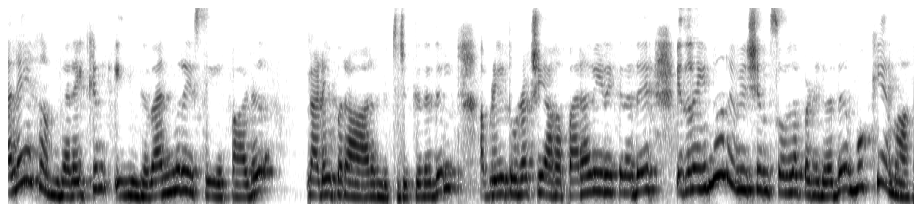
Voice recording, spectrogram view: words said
மலையகம் வரைக்கும் இந்த வன்முறை செயற்பாடு நடைபெற ஆரம்பிச்சிருக்கிறது அப்படியே தொடர்ச்சியாக பரவி இருக்கிறது. இதுல இன்னொரு விஷயம் சொல்லப்படுகிறது. முக்கியமாக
